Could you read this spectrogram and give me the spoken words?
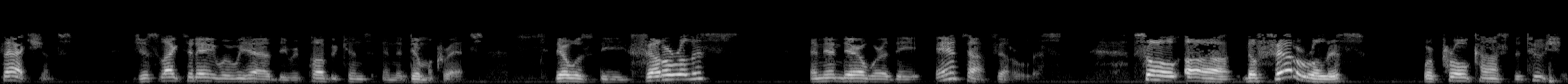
factions, just like today, where we have the Republicans and the Democrats. There was the Federalists, and then there were the Anti-Federalists. So uh, the Federalists were pro-Constitution,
